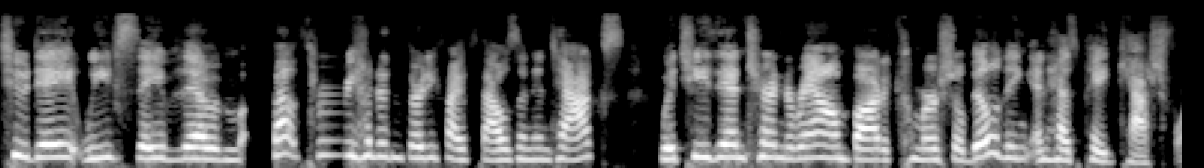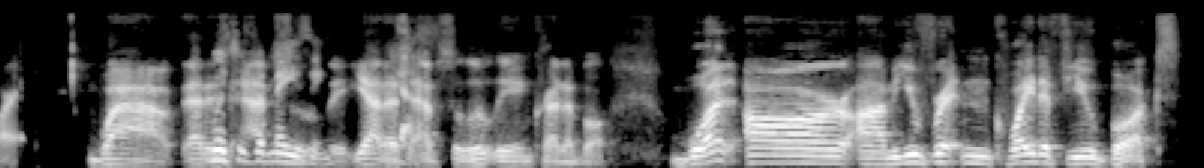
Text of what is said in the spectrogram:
to date we've saved them about 335,000 in tax, which he then turned around, bought a commercial building and has paid cash for it. Wow, that is which is amazing. Yeah, that's Yes. absolutely incredible. What are um, you've written quite a few books.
